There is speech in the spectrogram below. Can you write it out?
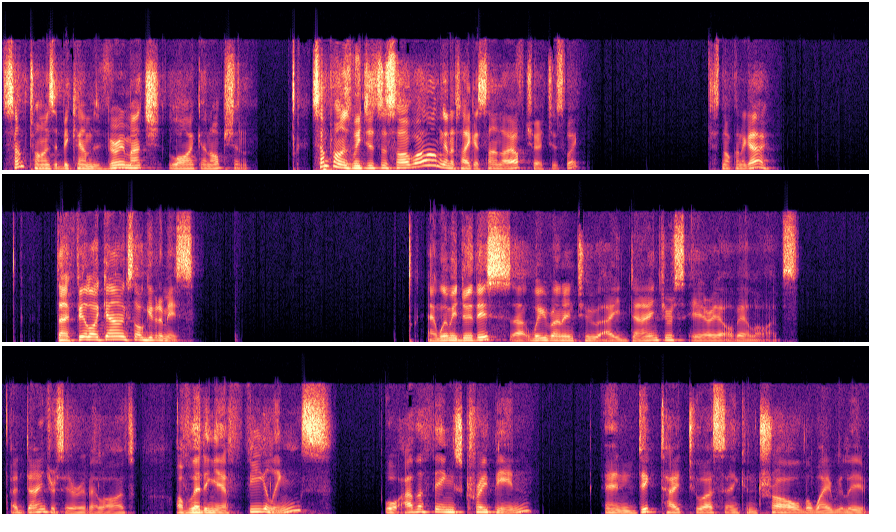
Sometimes it becomes very much like an option. Sometimes we just decide, well, I'm going to take a Sunday off church this week. Just not going to go. Don't feel like going, so I'll give it a miss. And when we do this, uh, we run into a dangerous area of our lives. A dangerous area of our lives of letting our feelings or other things creep in and dictate to us and control the way we live.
